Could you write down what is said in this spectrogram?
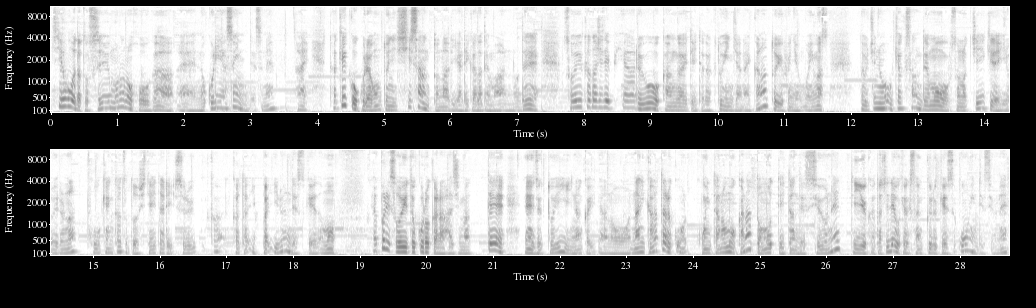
地方だとそういうものの方が、えー、残りやすいんですね。はい、だ結構これは本当に資産となるやり方でもあるのでそういう形で PR を考えていただくといいんじゃないかなというふうに思います。うちのお客さんでもその地域でいろいろな貢献活動をしていたりする方いっぱいいるんですけれどもやっぱりそういうところから始まって、えー、ずっといいなんかあの何かあったらここに頼もうかなと思っていたんですよねっていう形でお客さん来るケース多いんですよね。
